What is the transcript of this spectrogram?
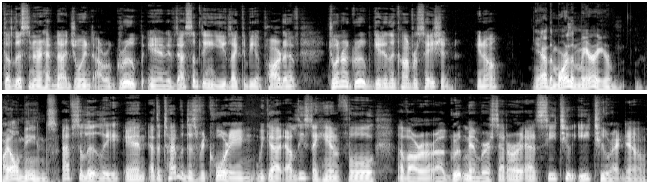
the listener, have not joined our group and if that's something you'd like to be a part of, join our group, get in the conversation, you know? Yeah, the more the merrier, by all means. Absolutely. And at the time of this recording, we got at least a handful of our uh, group members that are at C2E2 right now.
